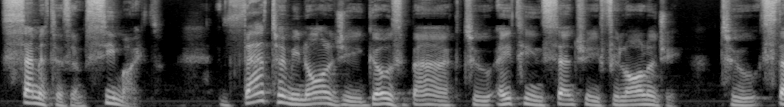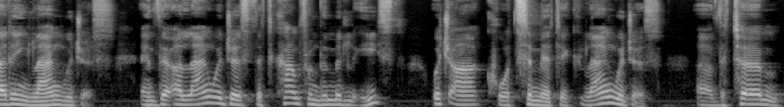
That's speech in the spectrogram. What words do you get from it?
Semitism, Semite. That terminology goes back to 18th century philology, to studying languages. And there are languages that come from the Middle East, which are called Semitic languages. Uh, the term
